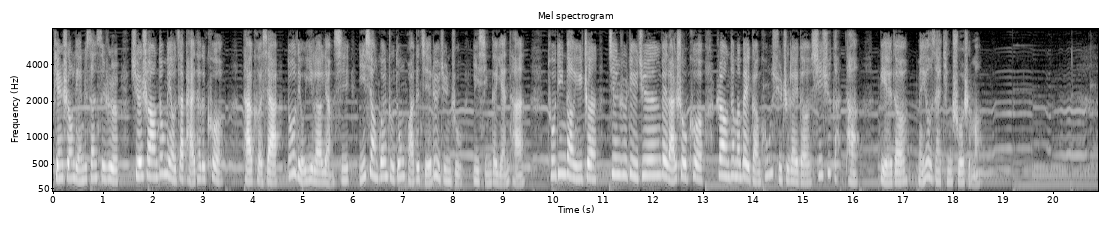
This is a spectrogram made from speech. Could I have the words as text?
偏生连着三四日，学上都没有再排他的课。他课下多留意了两西一向关注东华的节律郡主一行的言谈，徒听到一阵近日帝君未来授课，让他们倍感空虚之类的唏嘘感叹，别的没有再听说什么。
